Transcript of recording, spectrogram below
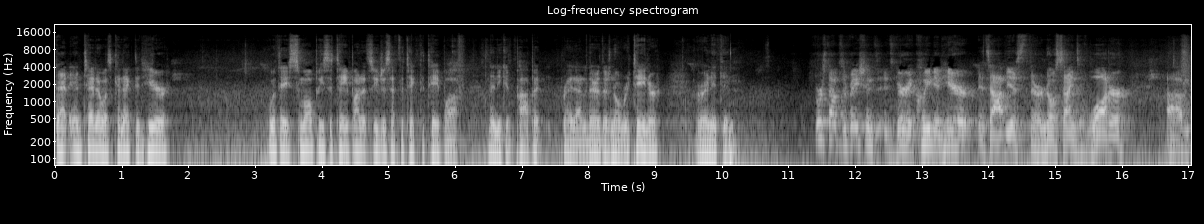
That antenna was connected here with a small piece of tape on it. So you just have to take the tape off. Then you can pop it right out of there. There's no retainer or anything. First observations, it's very clean in here. It's obvious there are no signs of water. Um,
